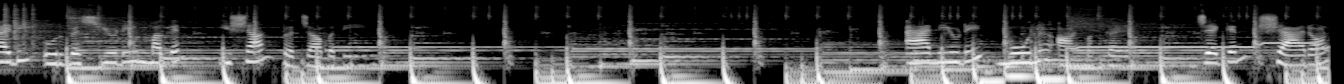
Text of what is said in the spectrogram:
നടി ഉർവശിയുടെ മകൻ ഇഷാൻ പ്രജാപതി. ആനിയുടെ മൂന്ന് ആൺമക്കൾ ജഗൻ ഷാരോൺ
